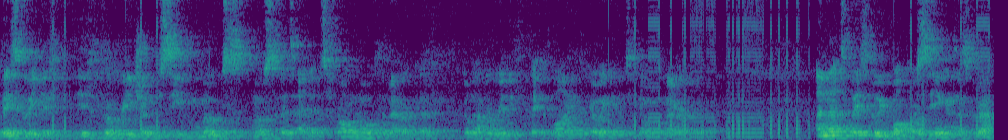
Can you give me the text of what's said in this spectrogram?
basically, if, if a region received most, most of its edits from North America, you'll have a really thick line going into North America. And that's basically what we're seeing in this graph.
